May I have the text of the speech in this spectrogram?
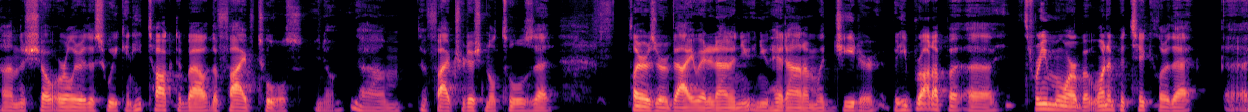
on the show earlier this week, and he talked about the five tools. You know, um, the five traditional tools that players are evaluated on, and you, and you hit on them with Jeter. But he brought up a, a three more, but one in particular that uh,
